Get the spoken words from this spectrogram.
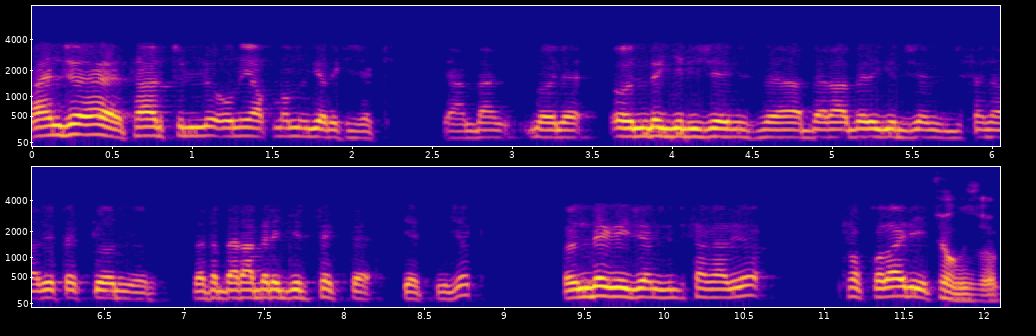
Bence evet her türlü onu yapmamız gerekecek. Yani ben böyle önde gireceğimiz veya berabere gireceğimiz bir senaryo pek görmüyorum. Zaten berabere girsek de yetmeyecek. Önde gireceğimiz bir senaryo çok kolay değil. Çok zor.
